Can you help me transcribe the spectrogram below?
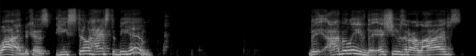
Why? Because he still has to be him. The, I believe the issues in our lives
